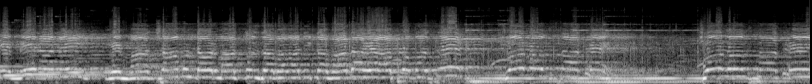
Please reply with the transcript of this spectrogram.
ये मेरा नहीं, ये माँ चामुंडा और माँ तुलजा भवानी का वादा है आप लोगों से। जो लोग साथ हैं, जो लोग साथ हैं,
